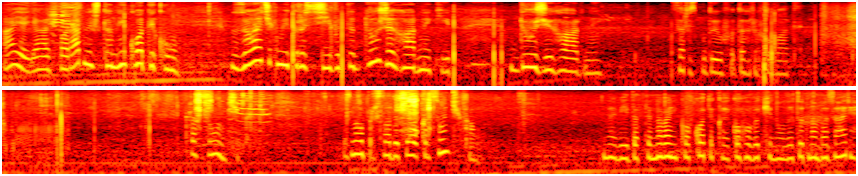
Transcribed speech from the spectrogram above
Ай-яй-яй, парадні штани котику. Зайчик мій красивий, ти дуже гарний кіт. Дуже гарний. Зараз буду його фотографувати. Красунчик. Знову прийшла до цього красунчика. Навідати новенького котика, якого викинули тут на базарі.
